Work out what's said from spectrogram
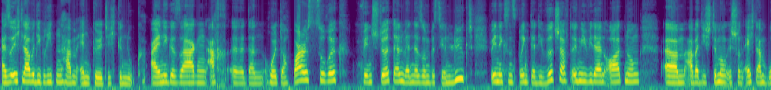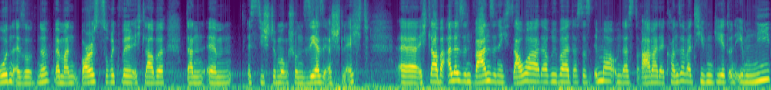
Also ich glaube, die Briten haben endgültig genug. Einige sagen, ach, äh, dann holt doch Boris zurück. Wen stört denn, wenn der so ein bisschen lügt? Wenigstens bringt er die Wirtschaft irgendwie wieder in Ordnung. Ähm, aber die Stimmung ist schon echt am Boden. Also, ne, wenn man Boris zurück will, ich glaube, dann ähm, ist die Stimmung schon sehr, sehr schlecht. Äh, ich glaube, alle sind wahnsinnig sauer darüber, dass es immer um das Drama der Konservativen geht und eben nie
